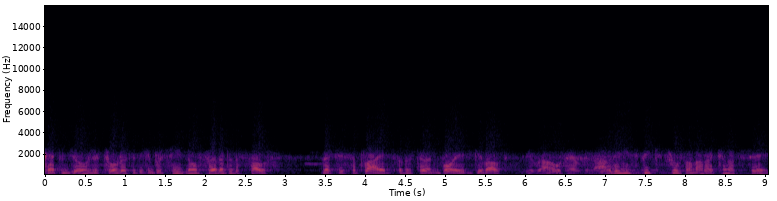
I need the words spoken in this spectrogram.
Captain Jones has told us that he can proceed no further to the south, lest his supplies for the return voyage give out. Whether he speaks truth or not, I cannot say.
